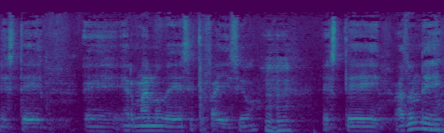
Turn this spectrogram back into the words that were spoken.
este, eh, hermano de ese que falleció, este, ¿a dónde?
